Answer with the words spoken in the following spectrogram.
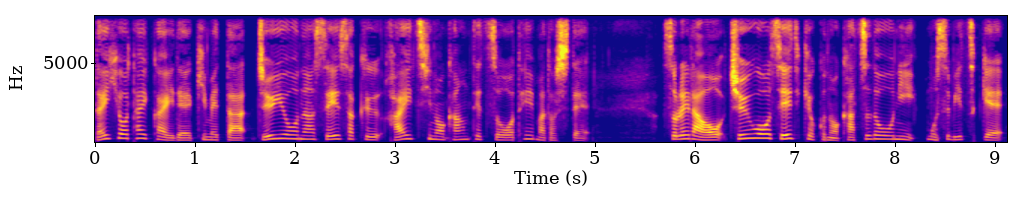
代表大会で決めた重要な政策配置の貫徹をテーマとして、それらを中央政治局の活動に結びつけ、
